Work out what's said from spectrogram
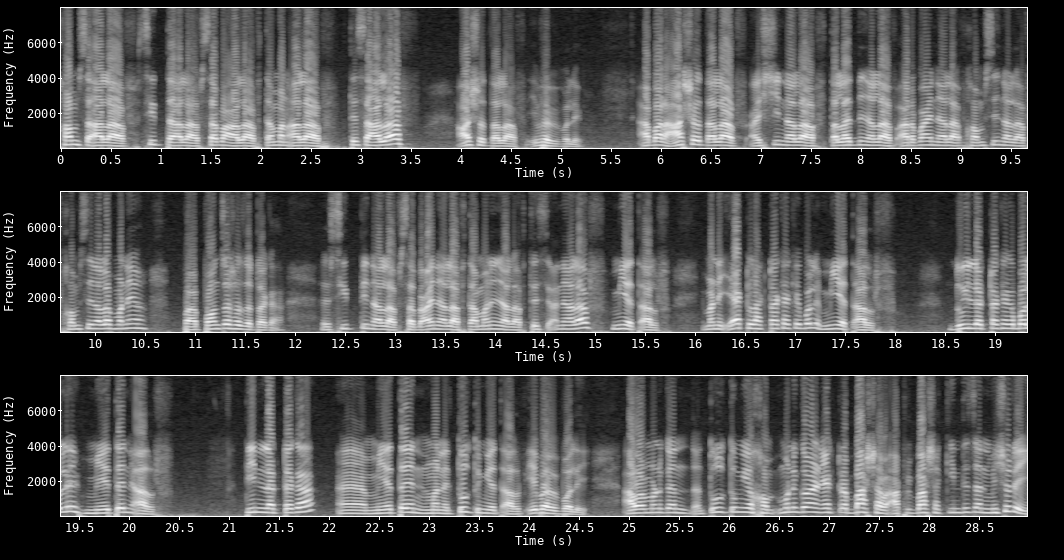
খমসা আলাফ, সিত্তা আলাফ সাবা আলাফ, তামান আলাফ, তেসা আলাফ আশত আলাফ, এভাবে বলে। আবার আশত আলাফ আইসিন আলাফ, তালাদিন আলাফ, আরবাইন আলাফ, খমসিন আলাফ খমসিন আলাফ মানে পঞ্চাশ হাজার টাকা। সিদ্দিন আলাফ সাবাইন আলাফ, তামানিন আলাফ তেসানি আলাফ, মিয়ত আলফ। মানে এক লাখ টাকাকে বলে মিয়ত আলফ। দুই লাখ টাকাকে বলে মেয়েতেন আলফ। তিন লাখ টাকা মেয়েতেন মানে তুলতুমিয়াত আলফ এভাবে বলে। আবার মনে করেন তুলতুমিয়া মনে করেন একটা বাসা, আপনি বাসা কিনতে চান মিশরেই,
